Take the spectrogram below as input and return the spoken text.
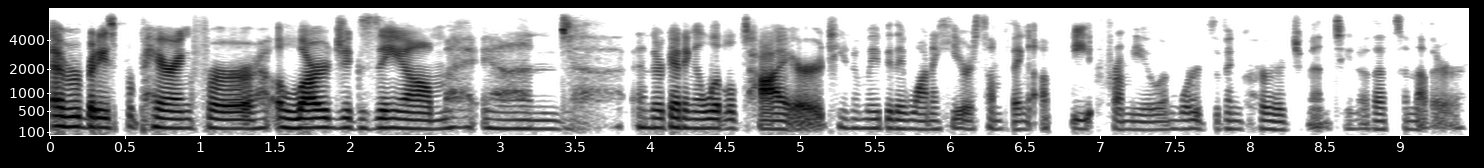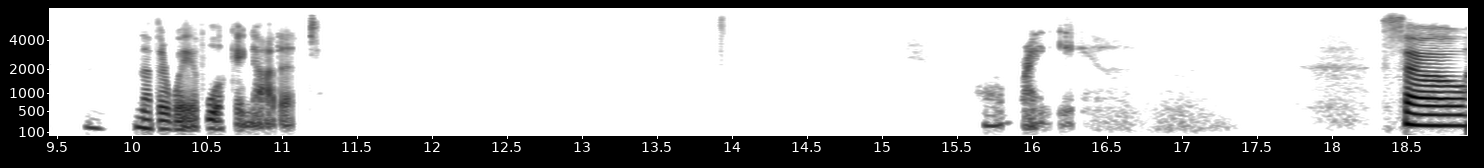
everybody's preparing for a large exam and and they're getting a little tired. You know, maybe they want to hear something upbeat from you and words of encouragement. You know, that's another another way of looking at it. All righty. So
